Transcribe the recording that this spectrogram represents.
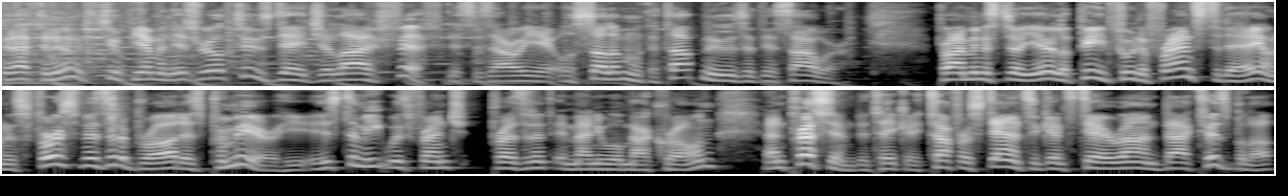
Good afternoon. It's 2 p.m. in Israel, Tuesday, July 5th. This is Aryeh O'Sullivan with the top news at this hour. Prime Minister Yair Lapid flew to France today on his first visit abroad as premier. He is to meet with French President Emmanuel Macron and press him to take a tougher stance against Tehran backed Hezbollah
